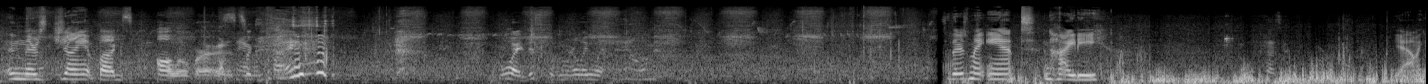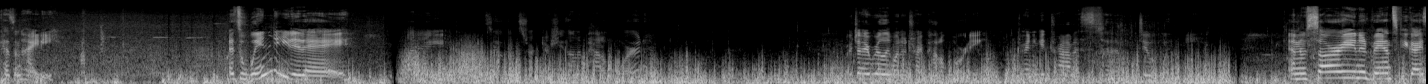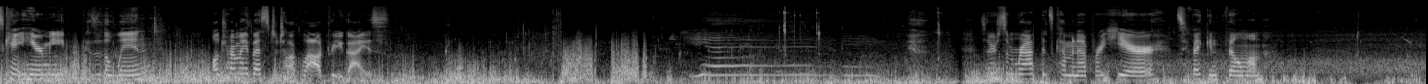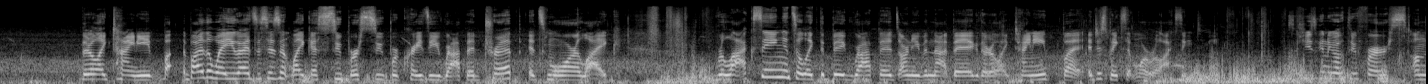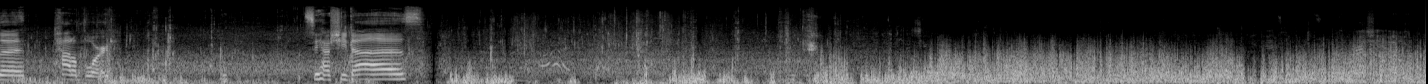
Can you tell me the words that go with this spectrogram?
And there's giant bugs all over. It's like, Boy, this one really went down. so there's my aunt and Heidi. Yeah, my cousin Heidi. It's windy today. My yoga instructor, she's on a paddleboard, which I really want to try paddleboarding. I'm trying to get Travis to do it with me. And I'm sorry in advance if you guys can't hear me because of the wind. I'll try my best to talk loud for you guys. Yay! So there's some rapids coming up right here. Let's see if I can film them. They're like tiny. But by the way, you guys, this isn't like a super, super crazy rapid trip. It's more like relaxing. And so like the big rapids aren't even that big. They're like tiny, but it just makes it more relaxing to me. So she's gonna go through first on the paddleboard. See how she does.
